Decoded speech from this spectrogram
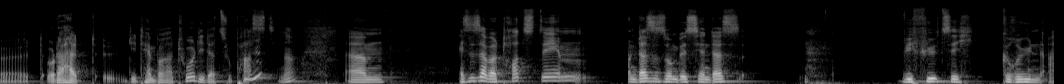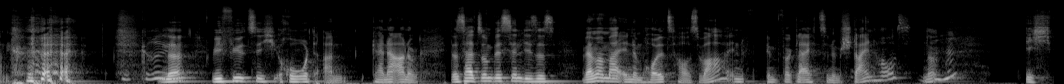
äh, oder halt die Temperatur, die dazu passt. Ne? Ähm, es ist aber trotzdem, und das ist so ein bisschen das, wie fühlt sich grün an? Grün. Ne? Wie fühlt sich rot an? Keine Ahnung. Das ist halt so ein bisschen dieses, wenn man mal in einem Holzhaus war, in, im Vergleich zu einem Steinhaus, ne? ich,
